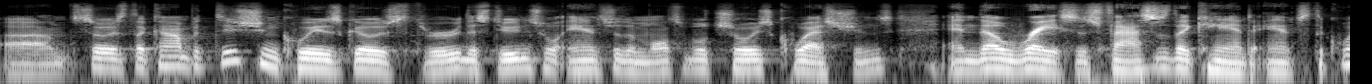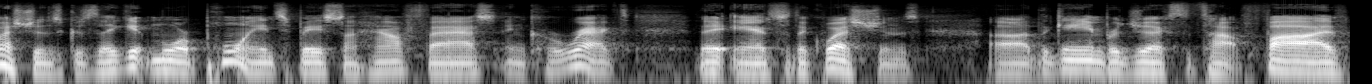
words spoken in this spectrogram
um, so as the competition quiz goes through, the students will answer the multiple choice questions, and they'll race as fast as they can to answer the questions because they get more points based on how fast and correct they answer the questions. Uh, the game projects the top five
